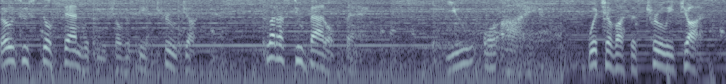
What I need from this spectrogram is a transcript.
those who still stand with you shall receive true justice. Let us do battle, Fang. You or I. Which of us is truly just?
